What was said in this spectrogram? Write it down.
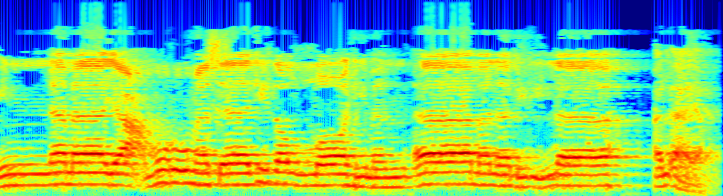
إنما يعمر مساجد الله من آمن بالله. الآية.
